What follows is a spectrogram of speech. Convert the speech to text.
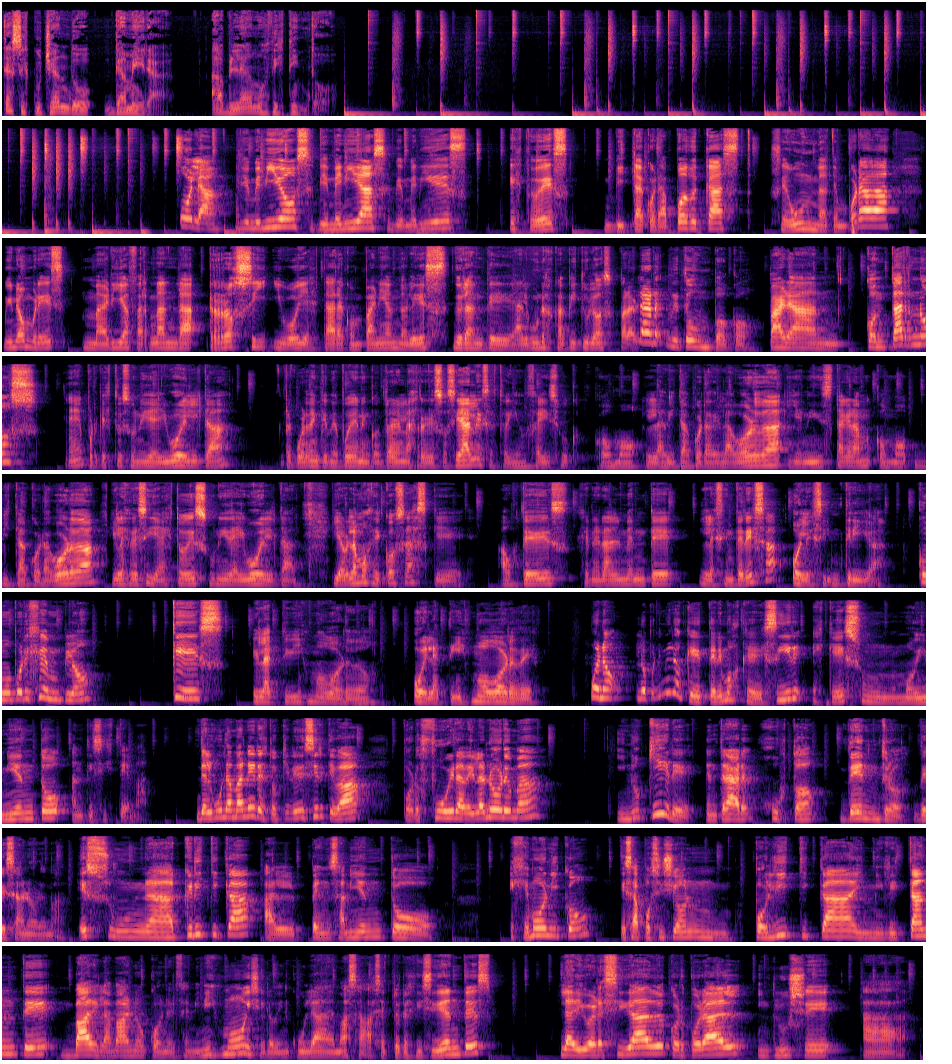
Estás escuchando Gamera. Hablamos distinto. Hola, bienvenidos, bienvenidas, bienvenides. Esto es Bitácora Podcast, segunda temporada. Mi nombre es María Fernanda Rossi y voy a estar acompañándoles durante algunos capítulos para hablar de todo un poco, para mm, contarnos, ¿eh? porque esto es una ida y vuelta, Recuerden que me pueden encontrar en las redes sociales, estoy en Facebook como La Bitácora de la Gorda y en Instagram como Bitácora Gorda. Y les decía, esto es un ida y vuelta y hablamos de cosas que a ustedes generalmente les interesa o les intriga. Como por ejemplo, ¿qué es el activismo gordo o el activismo gorde? Bueno, lo primero que tenemos que decir es que es un movimiento antisistema. De alguna manera esto quiere decir que va por fuera de la norma y no quiere entrar justo dentro de esa norma. Es una crítica al pensamiento hegemónico, esa posición política y militante va de la mano con el feminismo y se lo vincula además a sectores disidentes. La diversidad corporal incluye a,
